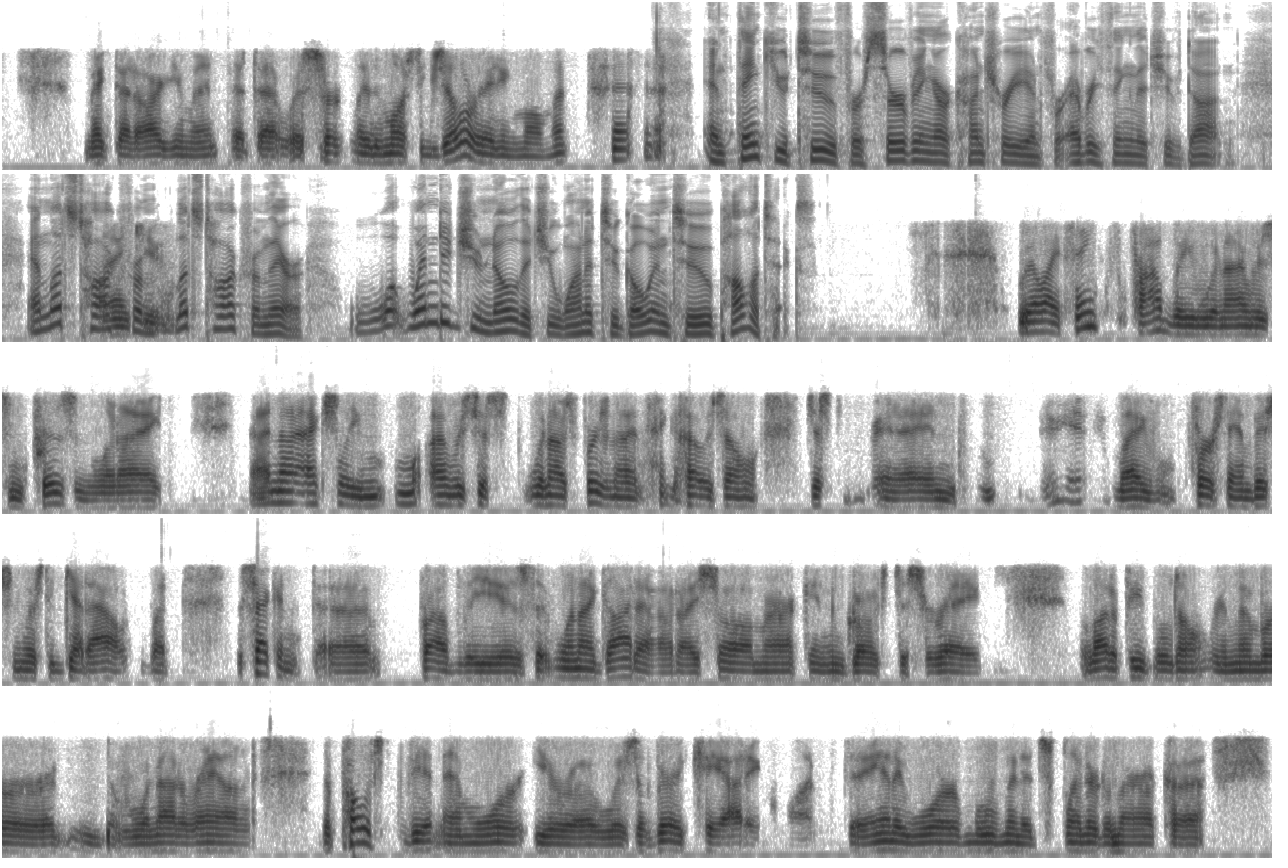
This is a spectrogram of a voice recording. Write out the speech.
make that argument that that was certainly the most exhilarating moment. and thank you too for serving our country and for everything that you've done. And let's talk thank from you. let's talk from there. What, when did you know that you wanted to go into politics? Well, I think probably when I was in prison, when I, and I actually, I was just when I was prison. I think I was on just, and my first ambition was to get out. But the second uh, probably is that when I got out, I saw America in gross disarray. A lot of people don't remember or were not around. The post Vietnam War era was a very chaotic the anti-war movement had splintered America.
